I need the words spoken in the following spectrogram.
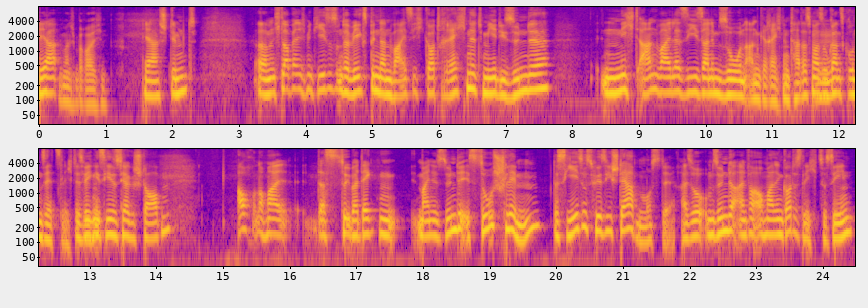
Ja, in manchen Bereichen. ja, stimmt. Ähm, ich glaube, wenn ich mit Jesus unterwegs bin, dann weiß ich, Gott rechnet mir die Sünde nicht an, weil er sie seinem Sohn angerechnet hat. Das mal so ganz grundsätzlich. Deswegen ist Jesus ja gestorben. Auch nochmal das zu überdenken, meine Sünde ist so schlimm, dass Jesus für sie sterben musste. Also um Sünde einfach auch mal in Gottes Licht zu sehen.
